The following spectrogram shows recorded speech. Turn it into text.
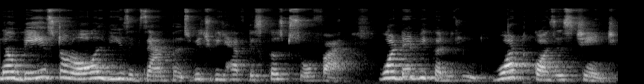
now, based on all these examples which we have discussed so far, what did we conclude? What causes change?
